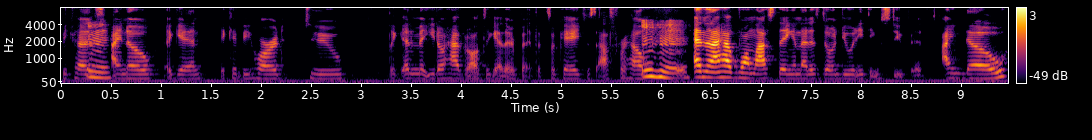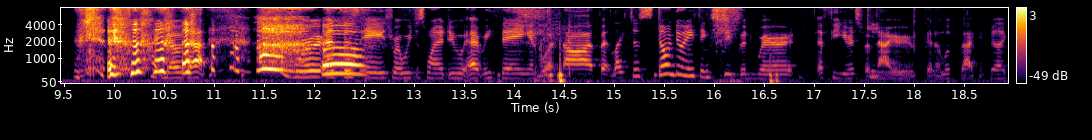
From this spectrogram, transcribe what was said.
because Mm. I know, again, it can be hard to, like, admit you don't have it all together, but that's okay. Just ask for help. mm-hmm. And then I have one last thing, and that is don't do anything stupid. I know, I know that we're at this age where we just want to do everything and whatnot, but like, just don't do anything stupid. Where a few years from now, you're gonna look back and be like,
